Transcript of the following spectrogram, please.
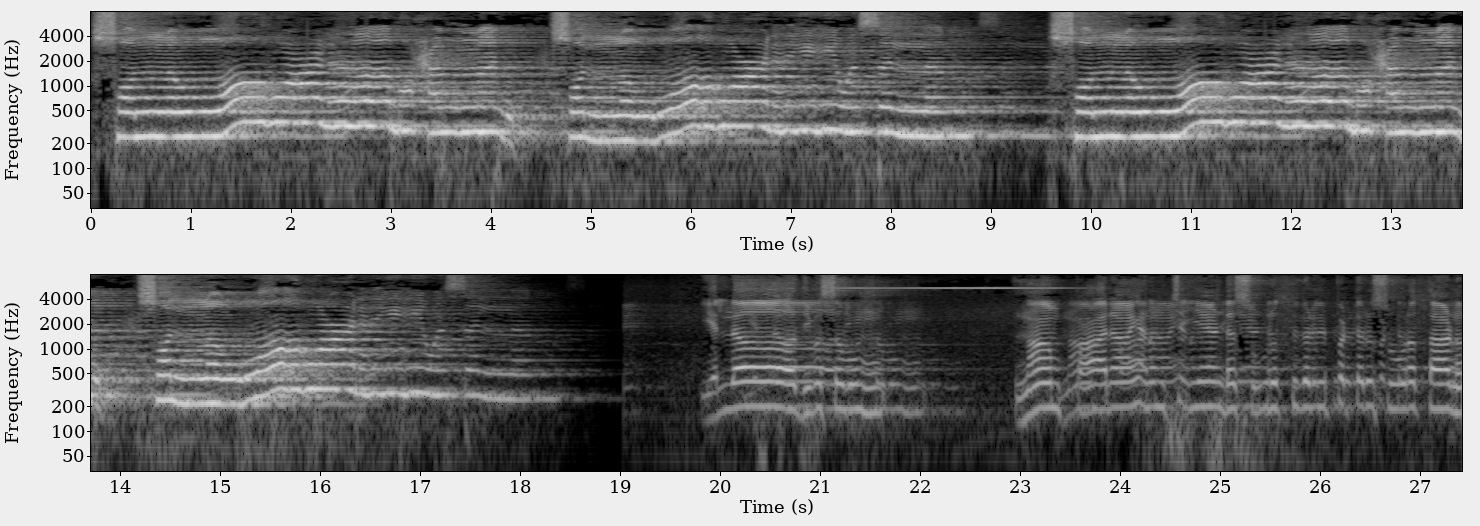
صلى الله على محمد صلى الله عليه وسلم صلى الله على محمد صلى الله عليه وسلم എല്ലാ ദിവസവും നാം പാരായണം ചെയ്യേണ്ട സൂറത്തുകളിൽപ്പെട്ടൊരു സൂറത്താണ്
